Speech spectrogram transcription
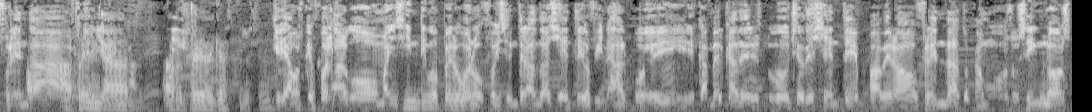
ofrenda a, a ofrenda a Rosalía de Castro, sí. Queríamos que fuera algo máis íntimo, pero bueno, foi enterando a xente e ao final, pois, pues, Can Mercader estuvo cheo de xente para ver a ofrenda, tocamos os signos,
